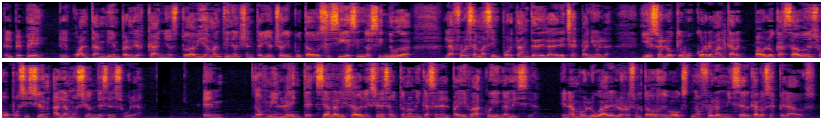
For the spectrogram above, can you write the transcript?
El PP, el cual también perdió escaños, todavía mantiene 88 diputados y sigue siendo sin duda la fuerza más importante de la derecha española, y eso es lo que buscó remarcar Pablo Casado en su oposición a la moción de censura. En 2020 se han realizado elecciones autonómicas en el País Vasco y en Galicia. En ambos lugares los resultados de Vox no fueron ni cerca los esperados.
